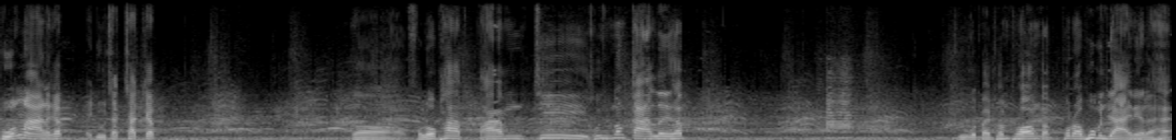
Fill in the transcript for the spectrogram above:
ท้วงมานะครับ ไปดูชัดๆครับ ก็ follow ภาพตามที่คุณต้องการเลยครับ ดูกันไปพร้อม ๆ กับพวกเราผู้บรรยายเนี่ยแหละฮะ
